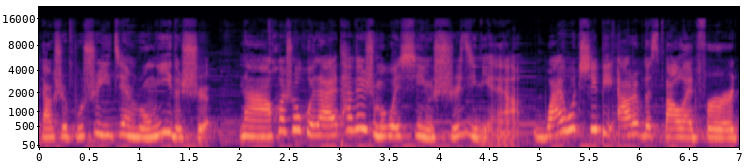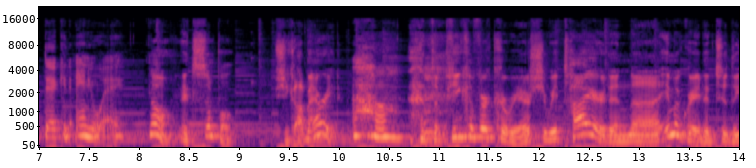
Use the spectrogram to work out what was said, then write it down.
表示不是一件容易的事。那话说回来，她为什么会吸引十几年呀、Why would she be out of the spotlight for a decade anyway? No, it's simple. She got married. At the peak of her career, she retired and uh, immigrated to the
